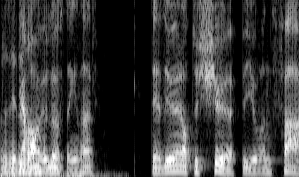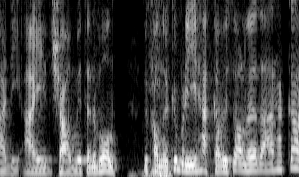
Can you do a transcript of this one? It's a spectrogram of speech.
For å si det Jeg har sånn. jo løsningen her. Det du gjør, er at du kjøper jo en ferdigeid Xiaomi-telefon. Du kan jo ikke bli hacka hvis du allerede er hacka.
